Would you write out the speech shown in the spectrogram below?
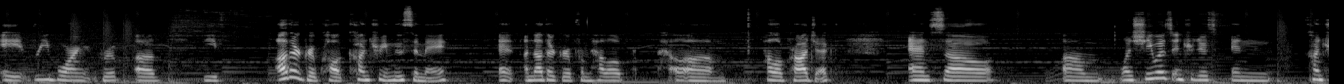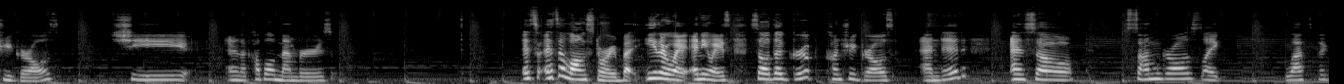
a reborn group of the other group called Country Musume, and another group from Hello, um, Hello Project. And so, um, when she was introduced in Country Girls, she and a couple of members. It's it's a long story, but either way, anyways. So the group Country Girls ended, and so some girls like left the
